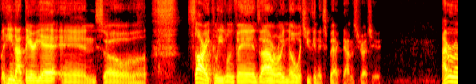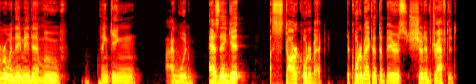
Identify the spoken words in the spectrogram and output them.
but he not there yet, and so sorry, Cleveland fans. I don't really know what you can expect down the stretch here. I remember when they made that move, thinking I would, as they get a star quarterback, the quarterback that the Bears should have drafted.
